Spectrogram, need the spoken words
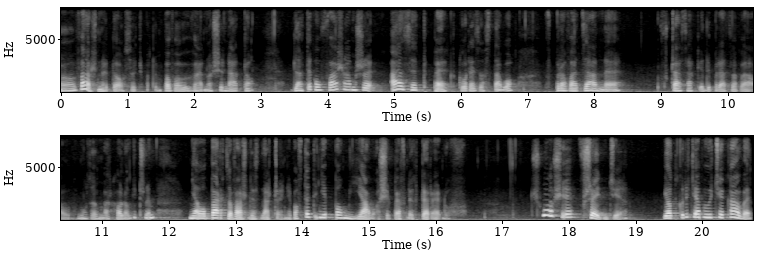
e, ważne dosyć. Potem powoływano się na to. Dlatego uważam, że AZP, które zostało wprowadzane w czasach, kiedy pracowałam w Muzeum Archeologicznym, miało bardzo ważne znaczenie, bo wtedy nie pomijało się pewnych terenów. Szło się wszędzie i odkrycia były ciekawe.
